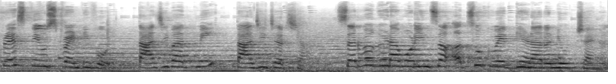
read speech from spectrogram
एक्सप्रेस न्यूज ट्वेंटी फोर ताजी बातमी ताजी चर्चा. सर्व घडामोडींचा अचूक वेध घेणारं न्यूज चॅनल.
